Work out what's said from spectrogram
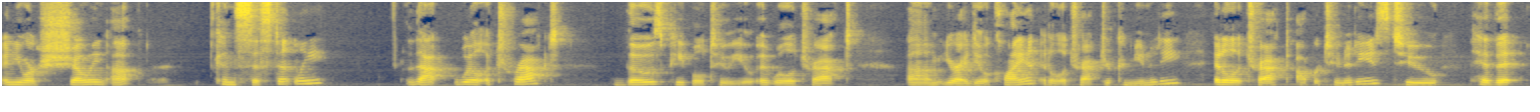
and you are showing up consistently, that will attract those people to you. It will attract um, your ideal client, it'll attract your community, it'll attract opportunities to pivot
